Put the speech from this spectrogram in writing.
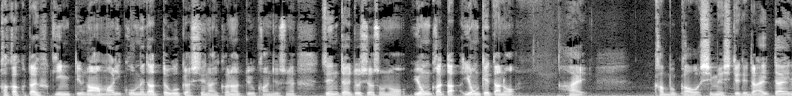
価格帯付近っていうのはあまりこう目立った動きはしてないかなという感じですね。全体としてはその4型、4桁の、はい、株価を示してて、だいたい2、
